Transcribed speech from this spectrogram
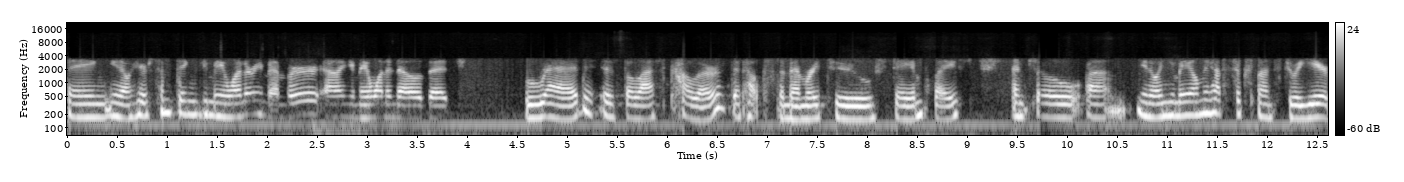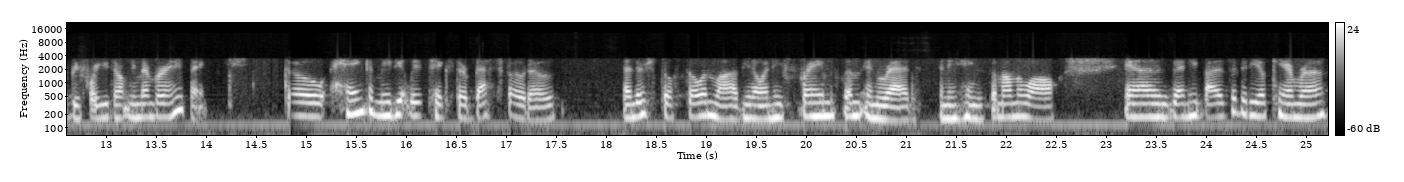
saying, you know, here's some things you may want to remember. Uh, you may want to know that red is the last color that helps the memory to stay in place. And so, um, you know, and you may only have six months to a year before you don't remember anything. So Hank immediately takes their best photos, and they're still so in love, you know, and he frames them in red and he hangs them on the wall. And then he buys a video camera.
